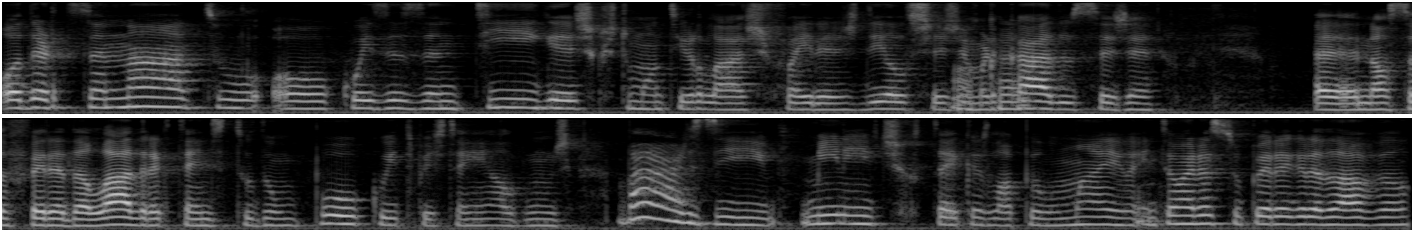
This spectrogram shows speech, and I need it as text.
ou de artesanato, ou coisas antigas, costumam ter lá as feiras deles, seja Ok. mercado, seja a nossa feira da ladra, que tem de tudo um pouco, e depois tem alguns bares e mini discotecas lá pelo meio. Então era super agradável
